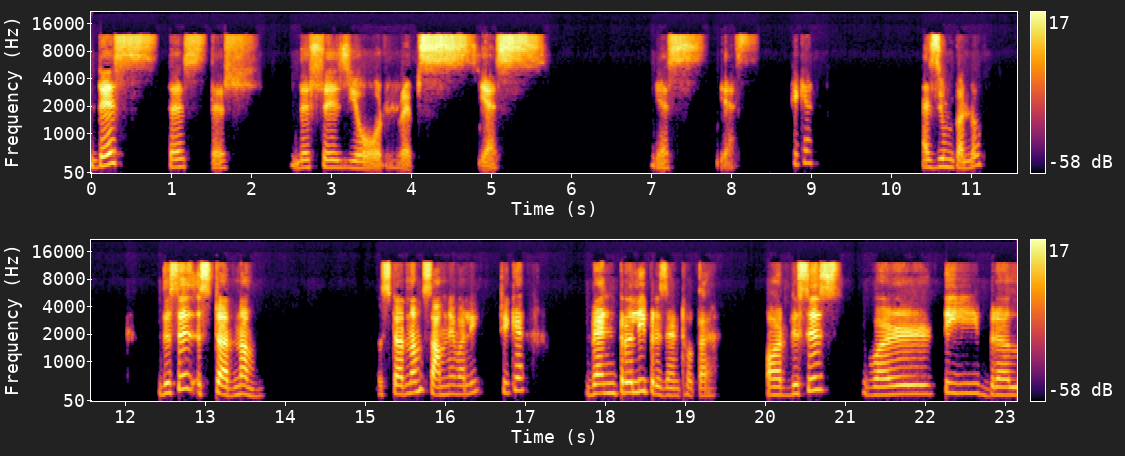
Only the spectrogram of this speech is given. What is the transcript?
This this this this is your ribs yes yes yes ठीक है? एज्यूम कर लो. दिस इज़ स्टर्नम स्टर्नम सामने वाली, ठीक है? वेंट्रली प्रेजेंट होता है. और this is vertebral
